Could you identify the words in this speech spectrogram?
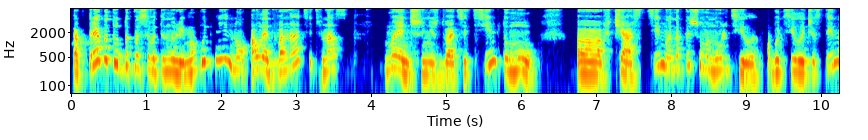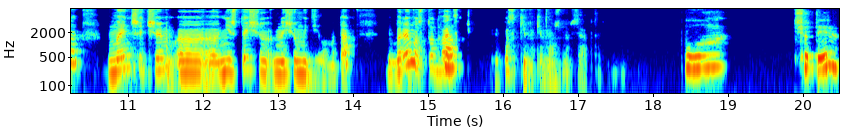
Так, треба тут дописувати нулі? Мабуть, ні, ну, але 12 в нас менше, ніж 27, тому в частці ми напишемо 0 цілих, бо ціла частина менше, чим, е, е, ніж те, що, на що ми ділимо, так? І беремо 124. По скільки можна взяти? по 4.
